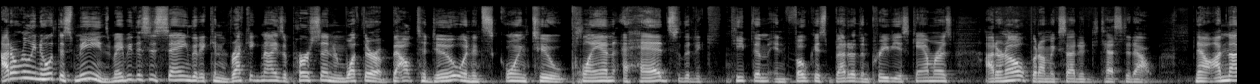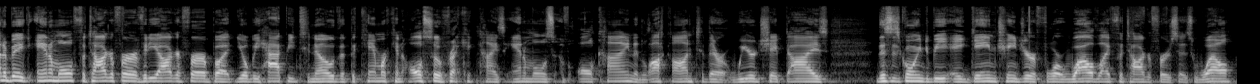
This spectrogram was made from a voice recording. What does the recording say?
I don't really know what this means. Maybe this is saying that it can recognize a person and what they're about to do and it's going to plan ahead so that it can keep them in focus better than previous cameras. I don't know, but I'm excited to test it out. Now, I'm not a big animal photographer or videographer, but you'll be happy to know that the camera can also recognize animals of all kind and lock on to their weird shaped eyes. This is going to be a game changer for wildlife photographers as well.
